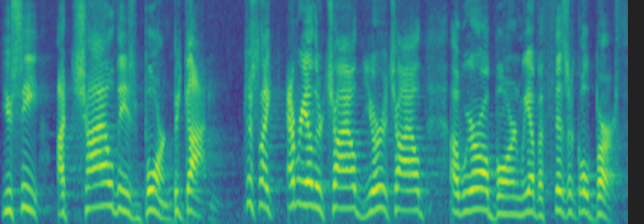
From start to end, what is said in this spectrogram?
You see, a child is born, begotten. Just like every other child, you're a child, uh, we're all born, we have a physical birth.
